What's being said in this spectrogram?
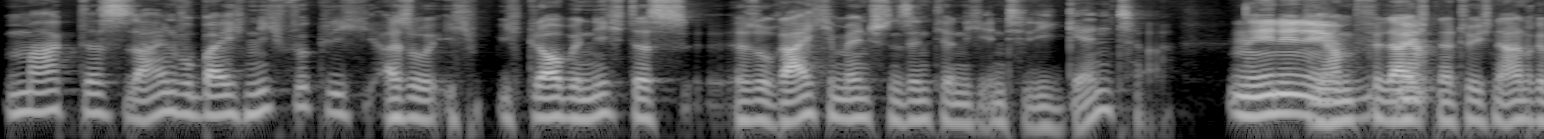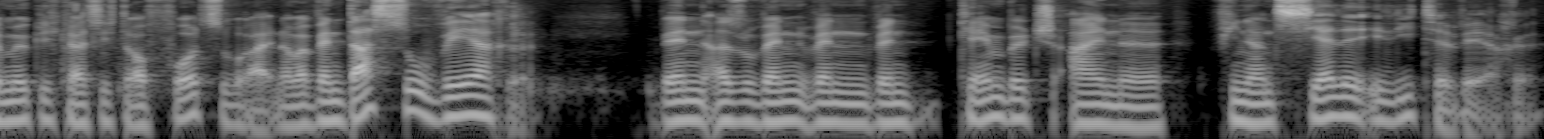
mag das sein, wobei ich nicht wirklich, also ich, ich glaube nicht, dass, also reiche Menschen sind ja nicht intelligenter. Nee, nee, nee. Die haben vielleicht ja. natürlich eine andere Möglichkeit, sich darauf vorzubereiten. Aber wenn das so wäre, wenn, also wenn, wenn, wenn Cambridge eine finanzielle Elite wäre,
